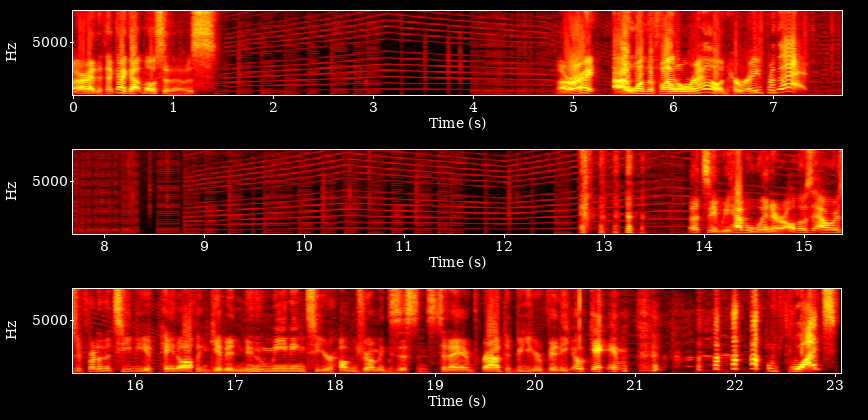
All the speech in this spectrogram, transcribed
All right, I think I got most of those. All right, I won the final round. Hooray for that. Let's see, we have a winner. All those hours in front of the TV have paid off and given new meaning to your humdrum existence. Today I'm proud to be your video game. what?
